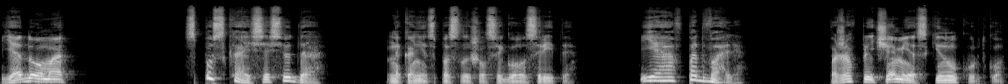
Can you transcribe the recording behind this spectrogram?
«Я дома!» «Спускайся сюда!» Наконец послышался голос Риты. «Я в подвале!» Пожав плечами, я скинул куртку,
